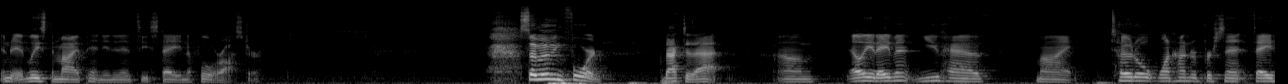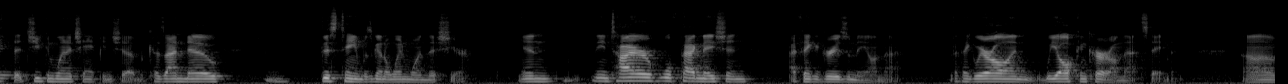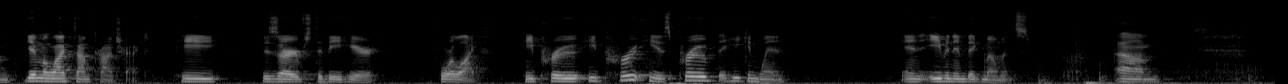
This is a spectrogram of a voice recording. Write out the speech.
In, at least in my opinion in NC State in a full roster. So moving forward, back to that. Um, Elliott Avent, you have my total 100% faith that you can win a championship because I know this team was going to win one this year. And the entire Wolfpack Nation, I think, agrees with me on that. I think we're all in, we all concur on that statement. Um, give him a lifetime contract. He deserves to be here for life. He proved he pro- he has proved that he can win, and even in big moments. Um,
